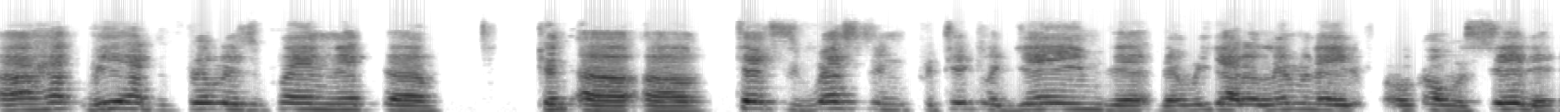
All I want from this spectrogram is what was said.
had, we had the privilege of playing at uh, uh, Texas Western particular game that, that we got eliminated from Oklahoma City.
